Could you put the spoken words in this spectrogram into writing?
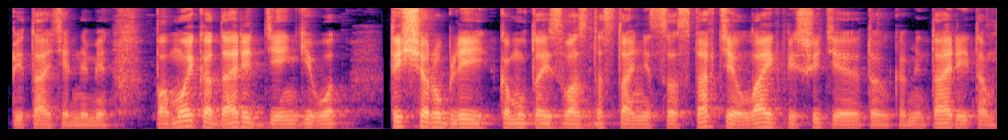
питательными. Помойка дарит деньги, вот. Тысяча рублей кому-то из вас достанется. Ставьте лайк, пишите это, комментарий там.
